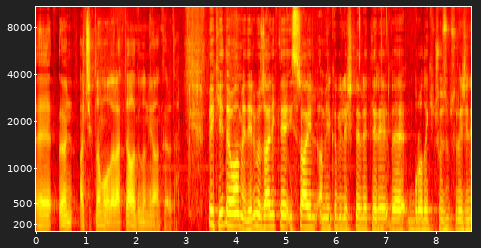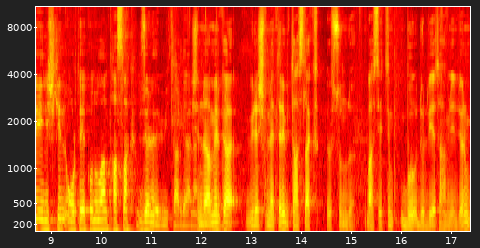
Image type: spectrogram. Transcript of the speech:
e, ön açıklama olarak da algılanıyor Ankara'da. Peki devam edelim. Özellikle İsrail, Amerika Birleşik Devletleri ve buradaki çözüm sürecine ilişkin ortaya konulan taslak üzerine de bir miktar değerlendirelim. Şimdi Amerika Birleşik Milletleri bir taslak sundu. Bahsettim budur diye tahmin ediyorum.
